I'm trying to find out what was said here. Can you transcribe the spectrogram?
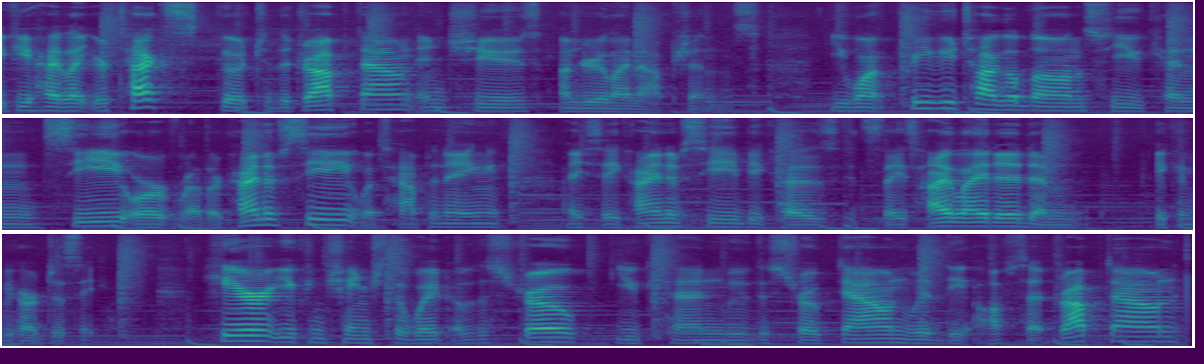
If you highlight your text, go to the dropdown and choose Underline Options. You want preview toggled on so you can see, or rather kind of see, what's happening. I say kind of see because it stays highlighted and it can be hard to see. Here you can change the weight of the stroke. You can move the stroke down with the offset dropdown.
